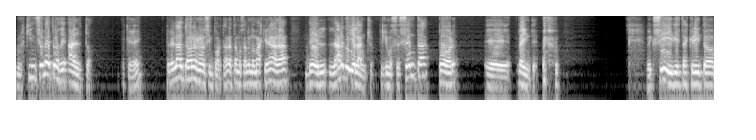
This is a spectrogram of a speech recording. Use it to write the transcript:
unos 15 metros de alto. ¿Ok? Pero el alto ahora no nos importa, ahora estamos hablando más que nada del largo y el ancho. Dijimos 60 por eh, 20. y está escrito,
